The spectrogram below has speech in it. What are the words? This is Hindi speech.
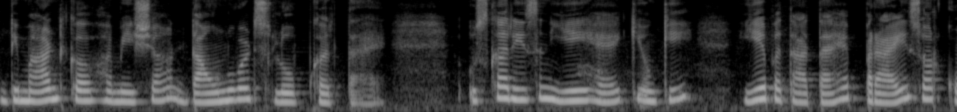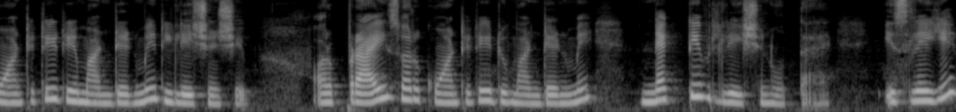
डिमांड कर्व हमेशा डाउनवर्ड स्लोप करता है। उसका रीज़न ये है क्योंकि ये बताता है प्राइस और क्वांटिटी डिमांडेड में रिलेशनशिप और प्राइस और क्वांटिटी डिमांडेड में नेगेटिव रिलेशन होता है। इसलिए ये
